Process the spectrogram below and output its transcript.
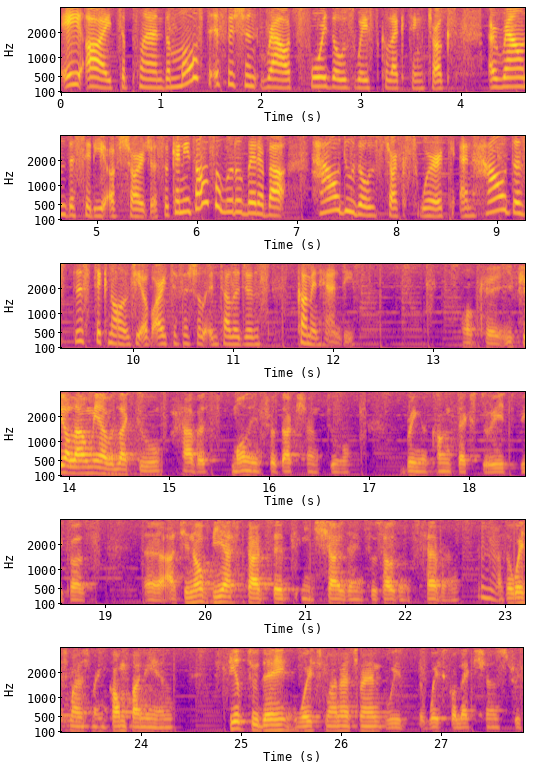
AI to plan the most efficient routes for those waste collecting trucks around the city of Sharjah. So can you tell us a little bit about how do those trucks work and how does this technology of artificial intelligence come in handy? Okay, if you allow me, I would like to have a small introduction to bring a context to it because Uh, as you know, Bee'ah started in Sharjah in 2007 mm-hmm. as a waste management company and still today waste management with waste collection, street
